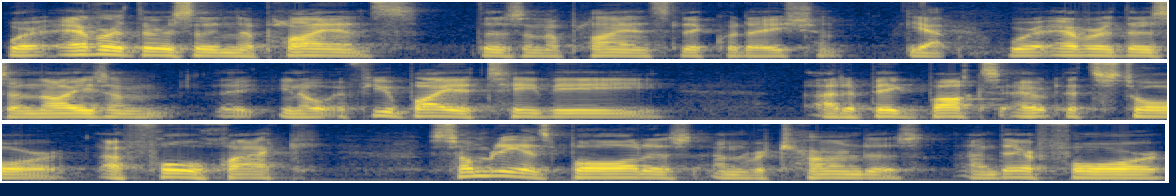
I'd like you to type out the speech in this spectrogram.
wherever there's an appliance, there's an appliance liquidation. Yep. Wherever there's an item, you know, if you buy a TV at a big box outlet store, a full whack, somebody has bought it and returned it, and therefore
